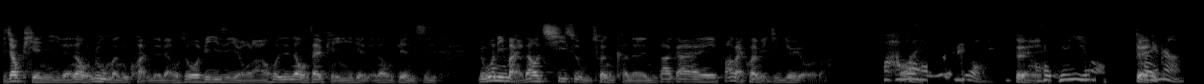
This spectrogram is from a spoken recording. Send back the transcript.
比较便宜的那种入门款的，比方说 Vizio 啦，或者是那种再便宜一点的那种电视，如果你买到七十五寸，可能大概八百块美金就有了吧。八百块，对，好便宜哦。对，天哪，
